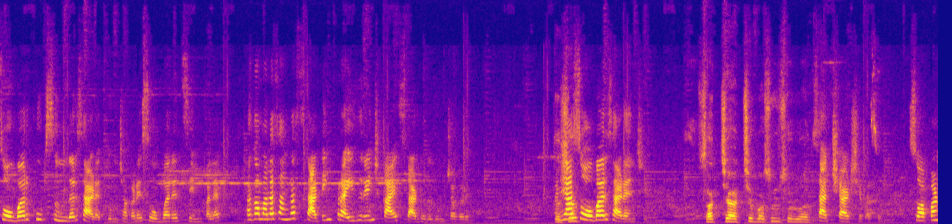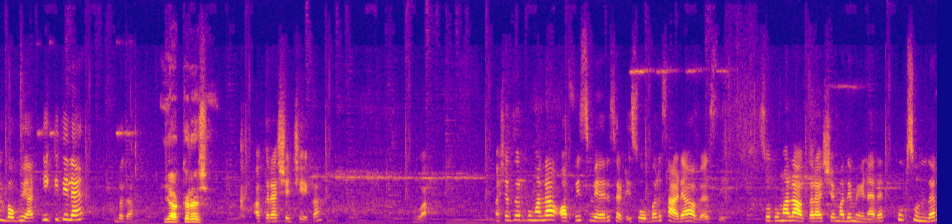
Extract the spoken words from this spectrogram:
सोबर खूप सुंदर साड्या आहेत तुमच्याकडे सोबर आहेत सिंपल आहेत. काका मला सांगा स्टार्टिंग प्राइस रेंज काय स्टार्ट होते तुमच्याकडे? ह्या तसं सोबर साड्यांची. सातशे आठशे पासून सुरुवात. सातशे आठशे पासून सो आपण बघूयात ही कितीला आहे? बघा. ही अकराशे. अकराशेची आहे का? वा अशा जर तुम्हाला ऑफिस वेअरसाठी सोबर साड्या हव्या असतील सो तुम्हाला अकराशे मध्ये मिळणार आहेत. खूप सुंदर.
